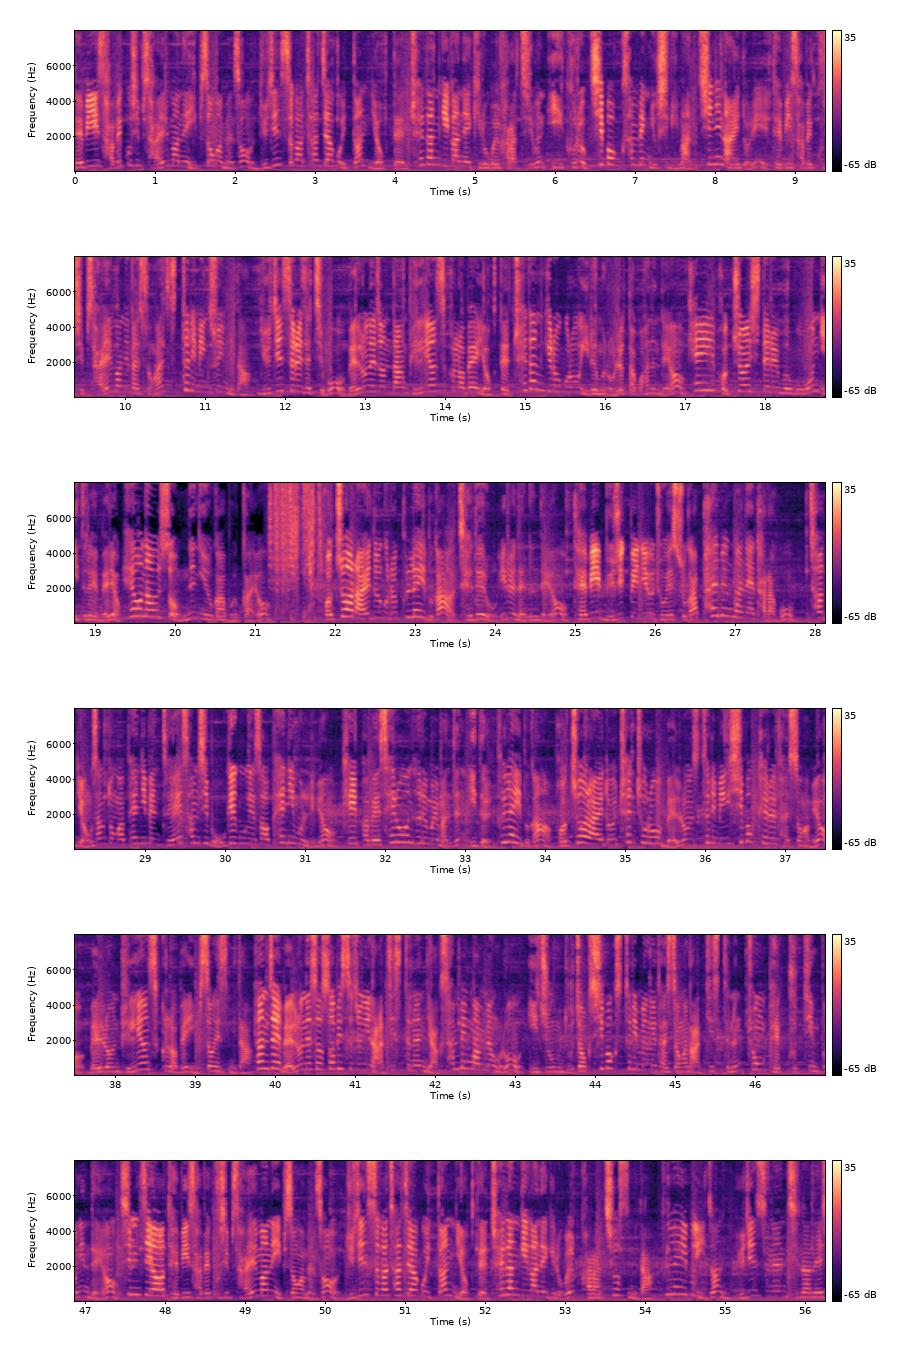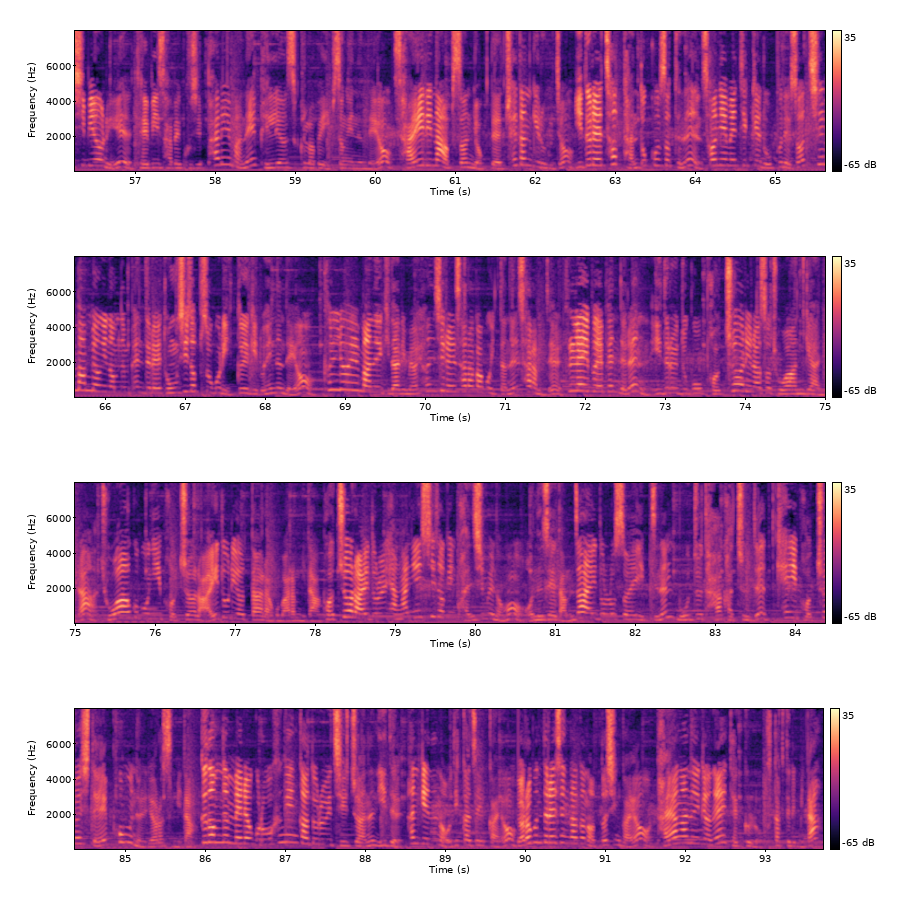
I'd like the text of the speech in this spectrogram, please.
데뷔 494일 만에 입성하면서 뉴진스가 차지하고 있던 역대 최단 기간의 기록을 갈아치운 이 그룹 10억 362만 신인 아이돌이 데뷔 494일 만에 달성한 스트리밍 수입니다. 뉴진스를 제치고 멜론의 전당 빌리언스 클럽의 역대 최단 기록으로 이름을 올렸다고 하는데요. K 버추얼 시대를 몰고 온 이들의 매력 헤어나올 수 없는 이유가 뭘까요? 버추얼 아이돌 그룹 플레이브가 제대로 일을 냈는데요. 데뷔 뮤직비디오 조회수가 800만에 달하고 첫 영상통화 팬 이벤트에 35개국에서 팬이 몰리며 K-팝의 새로운 흐름을 만든 이들 플레이브가 버추얼 아이돌 최초로 멜론 스트리밍 10억 회를 달성하며 멜론 빌리언스 클럽에 입성했습니다. 현재 멜론에서 서비스 중인 아티스트는 약 300만 명으로 이중 누적 10억 스트리밍을 달성한 아티스트는 총 109팀 뿐인데요. 심지어 데뷔 494일 만에 입성하면서 뉴진스가 차지하고 있던 역대 최단 기간의 기록을 갈아치웠습니다. 플레이브 이전 뉴진스는 지난해 12월 2일 데뷔 498일 만에 빌리언스 클럽에 입성했는데요. 4일이나 앞선 역대 최단 기록이죠. 이들의 첫 단독 콘서트는 선예매 티켓 오픈에서 7만 명이 넘는 팬들의 동시 접속을 이끌기도 했는데요. 풀요일만을 기다리며 현실을 살아가고 있다는 사람들. 플레이브의 팬들은 이들을 두고 버추얼이라서 좋아한 게 아니라 좋아하고 보니 버추얼 아이돌이었다라고 말합니다. 버추얼 아이돌을 향한 일시적인 관심을 넘어 어느새 남자 아이돌 로서의 입지는 모두 다 갖춘 듯 K 버추얼 시대의 포문을 열었습니다. 끝없는 매력으로 흥행가도를 질주하는 이들 한계는 어디까지일까요? 여러분들의 생각은 어떠신가요? 다양한 의견을 댓글로 부탁드립니다.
